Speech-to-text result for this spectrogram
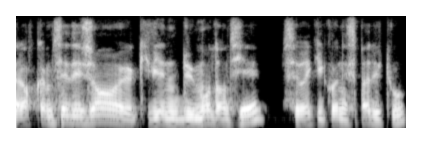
Alors comme c'est des gens euh, qui viennent du monde entier, c'est vrai qu'ils connaissent pas du tout.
